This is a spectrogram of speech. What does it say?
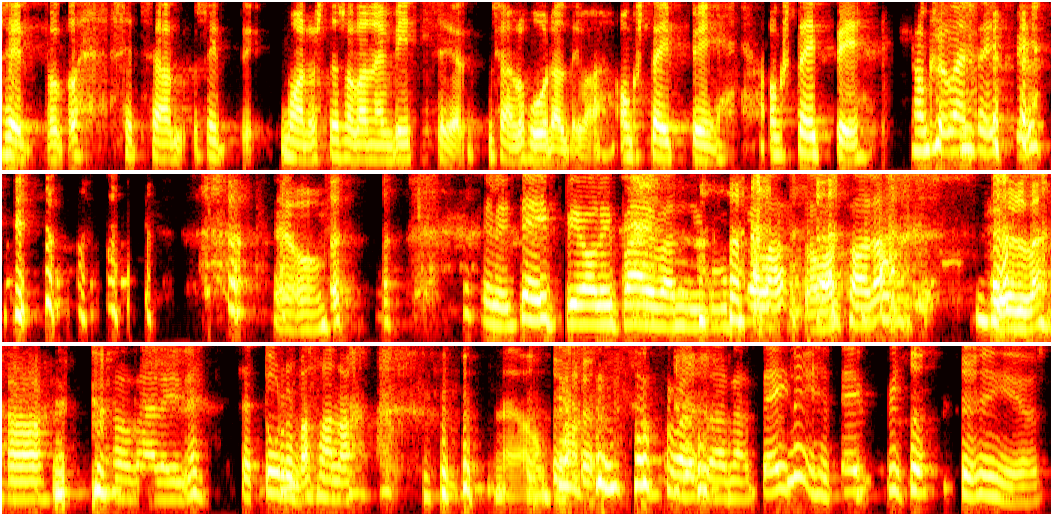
sitten tota, sit siellä sit muodostui sellainen vitsi, että siellä huudeltiin vaan, onko teippiä, onko teippiä, onko sellainen teippiä. Joo, Eli teippi oli päivän niin kuin pelastava sana. kyllä. aa, Se on väline. Se turvasana. Joo. Turva sana. Teippi, Niin. teippi. niin just.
